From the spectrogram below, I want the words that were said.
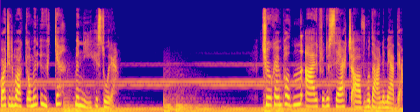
og er tilbake om en uke med ny historie. True Crime Podden er produsert av moderne media.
